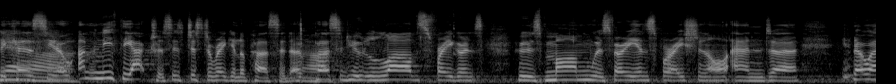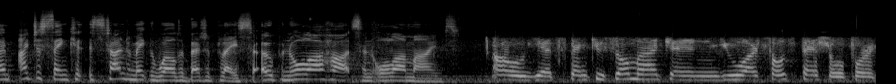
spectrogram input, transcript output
Because, you know, underneath the actress is just a regular person, a person who loves fragrance, whose mom was very inspirational. And, uh, you know, I, I just think it's time to make the world a better place, to open all our hearts and all our minds. Oh, yes. Thank you so much. And you are so special for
